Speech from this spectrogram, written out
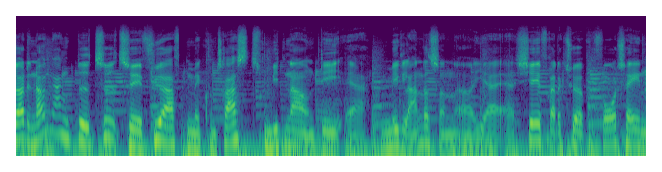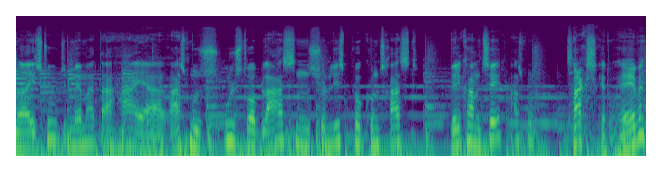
Så er det nok engang blevet tid til Fyraften med Kontrast. Mit navn det er Mikkel Andersen, og jeg er chefredaktør på Foretagen. Og i studiet med mig, der har jeg Rasmus Ulstrup Larsen, journalist på Kontrast. Velkommen til, Rasmus. Tak skal du have.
